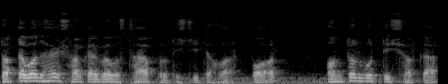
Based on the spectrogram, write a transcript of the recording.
তত্ত্বাবধায়ক সরকার ব্যবস্থা প্রতিষ্ঠিত হওয়ার পর অন্তর্বর্তী সরকার,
